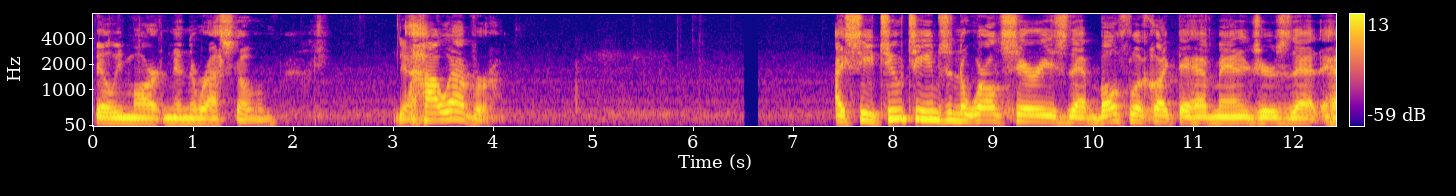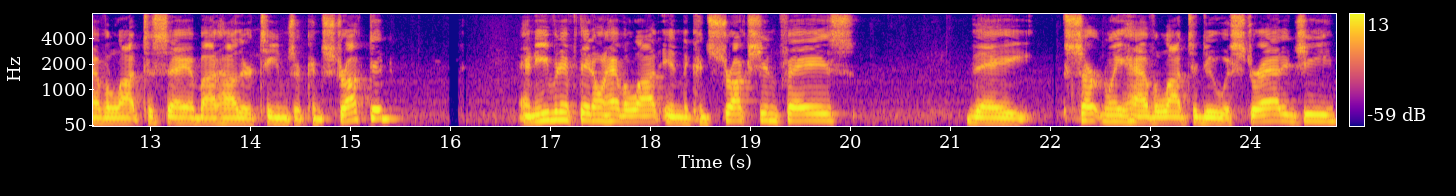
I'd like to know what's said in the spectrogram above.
Billy Martin and the rest of them. Yeah. However, I see two teams in the World Series that both look like they have managers that have a lot to say about how their teams are constructed. And even if they don't have a lot in the construction phase, they certainly have a lot to do with strategy.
